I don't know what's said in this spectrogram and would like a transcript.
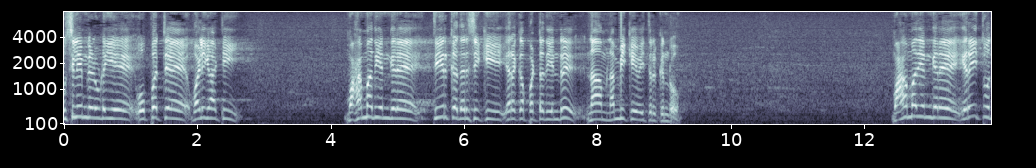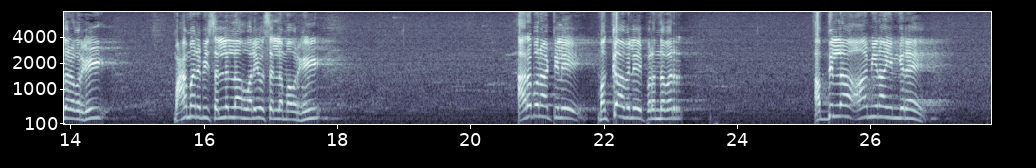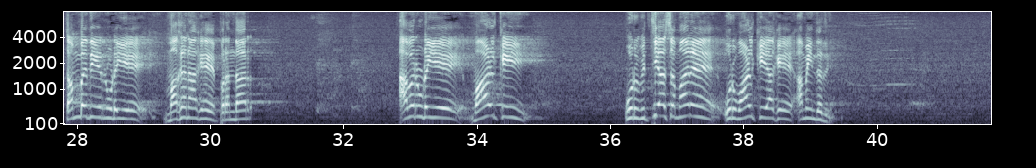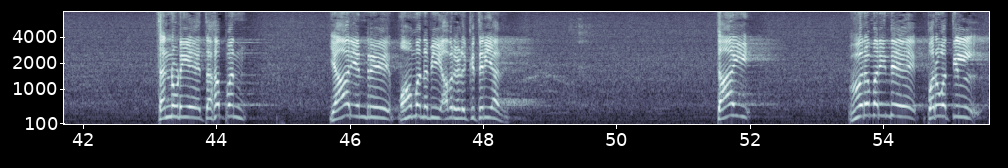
முஸ்லிம்களுடைய ஒப்பற்ற வழிகாட்டி முகமது என்கிற தீர்க்கதரிசிக்கு இறக்கப்பட்டது என்று நாம் நம்பிக்கை வைத்திருக்கின்றோம். முகமது என்கிற இறை தூதர் அவர்கள் முகமது நபி சல்லல்லாஹு அலைஹி அவர்கள் அரபு நாட்டிலே மக்காவிலே பிறந்தவர் அப்துல்லா ஆமினா என்கிற தம்பதியனுடைய மகனாக பிறந்தார். அவருடைய வாழ்க்கை ஒரு வித்தியாசமான ஒரு வாழ்க்கையாக அமைந்தது. தன்னுடைய தகப்பன் யார் என்று முகமது நபி அவர்களுக்கு தெரியாது. தாய் விவரமறிந்த பருவத்தில்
